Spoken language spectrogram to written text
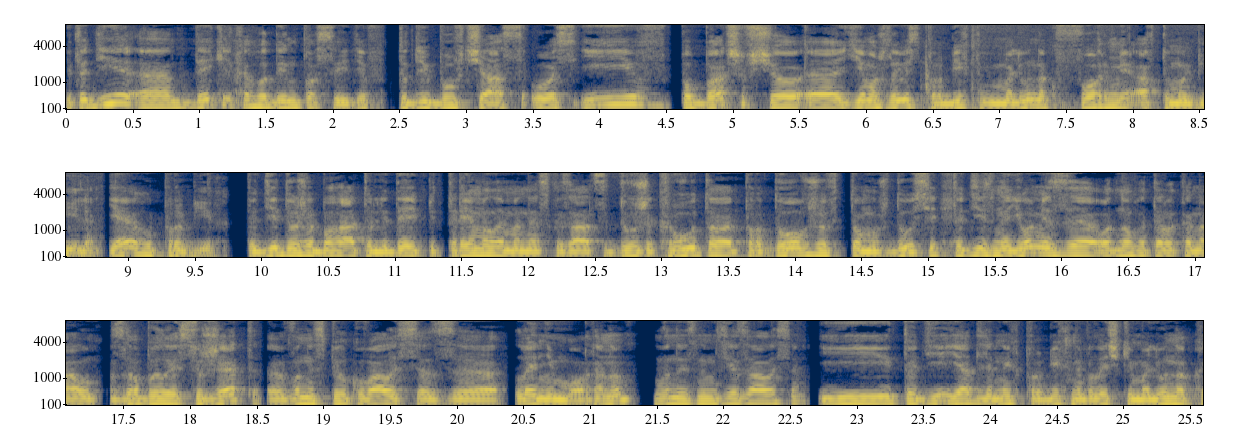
І тоді е, декілька годин посидів, тоді був час, ось, і побачив, що е, є можливість пробігти малюнок в формі автомобіля. Я його пробіг. Тоді дуже багато людей підтримали мене, сказали, це дуже круто, продовжуй в тому ж дусі. Тоді знайомі з одного телеканалу зробили сюжет. Вони спілкувалися з Ленні Морганом, вони з ним зв'язалися. І тоді я для них пробіг невеличкий малюнок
